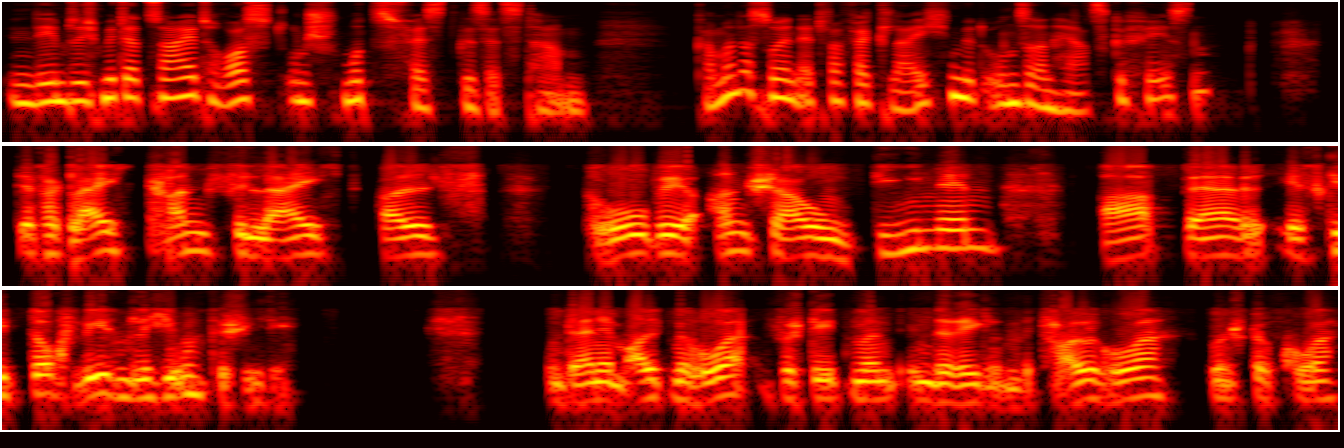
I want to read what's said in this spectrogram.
in dem sich mit der Zeit Rost und Schmutz festgesetzt haben. Kann man das so in etwa vergleichen mit unseren Herzgefäßen? Der Vergleich kann vielleicht als grobe Anschauung dienen, aber es gibt doch wesentliche Unterschiede. Unter einem alten Rohr versteht man in der Regel Metallrohr, Kunststoffrohr,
